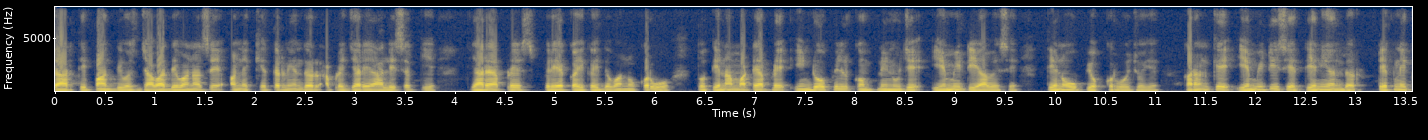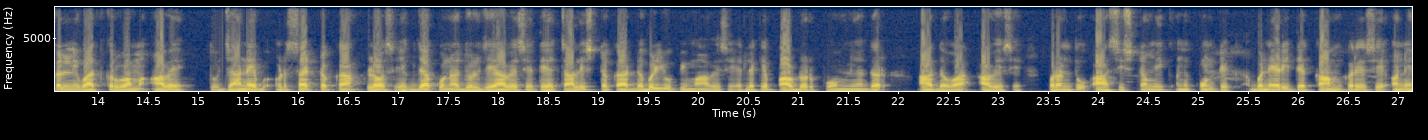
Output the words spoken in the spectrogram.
ચારથી પાંચ દિવસ જવા દેવાના છે અને ખેતરની અંદર આપણે જ્યારે હાલી શકીએ, ત્યારે આપણે સ્પ્રે કઈ કઈ દવાનો કરવો, તો તેના માટે આપણે ઇન્ડોફિલ કંપનીનું જે એમિટી આવે છે, તેનો ઉપયોગ કરવો જોઈએ. કારણ કે એમિટી છે તેની અંદર ટેકનિકલની વાત કરવામાં આવે, તો જાનેબ અડસાઠ ટકા પ્લસ હેક્ઝાકોનાઝોલ જે આવે છે તે ચાલીસ ટકા ડબલ્યુપીમાં આવે છે, એટલે કે પાવડર ફોર્મની અંદર આ દવા આવે છે. પરંતુ આ સિસ્ટમિક અને કોન્ટેક બંને રીતે કામ કરે છે અને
